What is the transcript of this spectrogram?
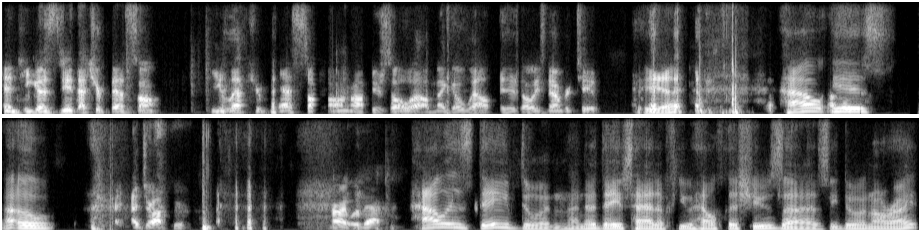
And he goes, Dude, that's your best song. You left your best song off your solo album. I go, well, it is always number two. Yeah. How Uh-oh. is uh oh? I, I dropped you. All right, we're back. How is Dave doing? I know Dave's had a few health issues. Uh, is he doing all right?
